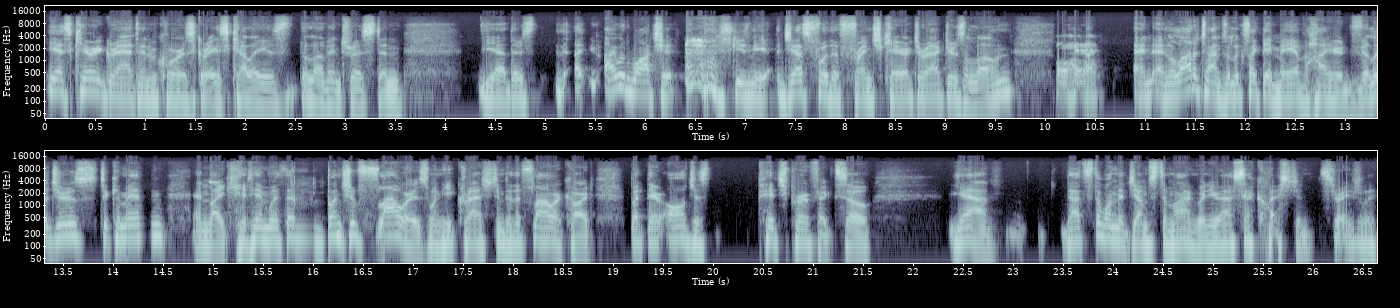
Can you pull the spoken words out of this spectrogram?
Yes, Cary Grant, and of course Grace Kelly is the love interest, and yeah, there's. I, I would watch it. excuse me, just for the French character actors alone, and and a lot of times it looks like they may have hired villagers to come in and like hit him with a bunch of flowers when he crashed into the flower cart, but they're all just pitch perfect. So, yeah, that's the one that jumps to mind when you ask that question. Strangely.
